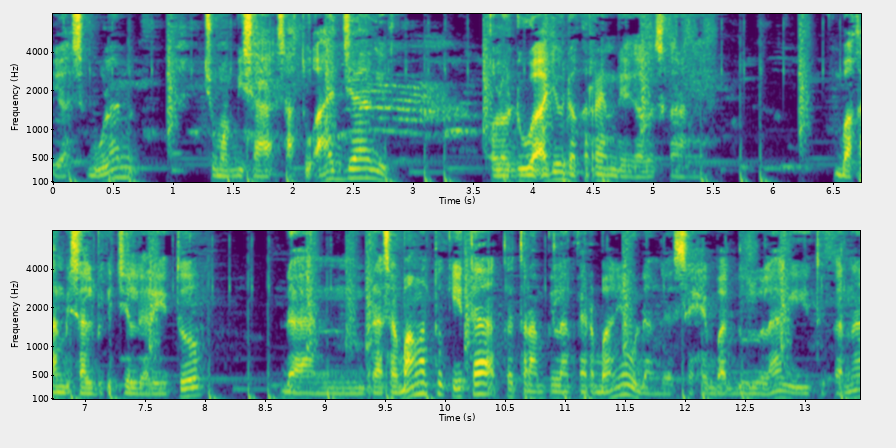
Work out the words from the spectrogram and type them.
ya sebulan cuma bisa satu aja gitu. Kalau dua aja udah keren deh kalau sekarang ya. Bahkan bisa lebih kecil dari itu. Dan berasa banget tuh kita keterampilan verbalnya udah nggak sehebat dulu lagi gitu. Karena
